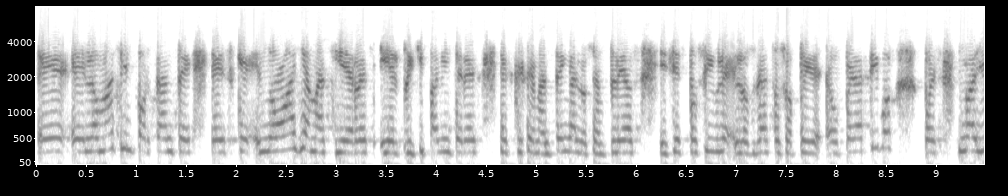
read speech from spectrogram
eh, lo más importante es que no haya más cierres y el principal interés es que se mantengan los empleos y si es posible los gastos operativos, pues no hay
